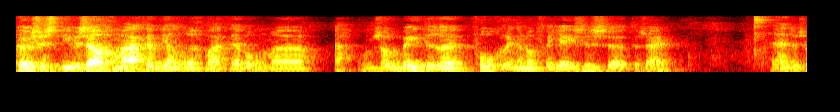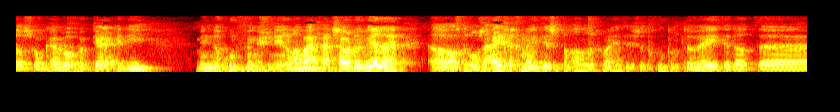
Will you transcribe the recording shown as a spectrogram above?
keuzes die we zelf gemaakt hebben, die anderen gemaakt hebben. Om, ja, om zo betere volgelingen nog van Jezus te zijn dus als we ook hebben over kerken die minder goed functioneren dan wij graag zouden willen, of het onze eigen gemeente is of van andere gemeenten, is het goed om te weten dat, uh,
